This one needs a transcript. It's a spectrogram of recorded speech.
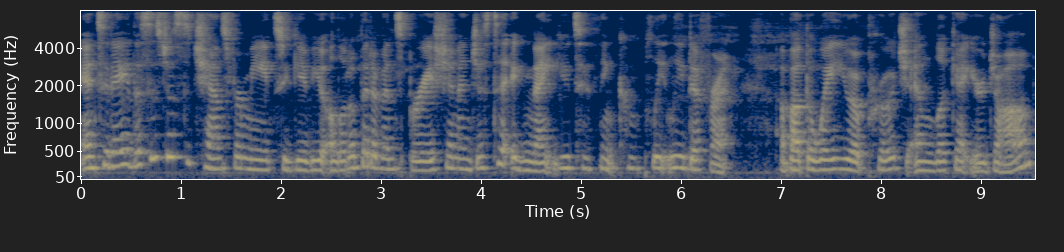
And today, this is just a chance for me to give you a little bit of inspiration and just to ignite you to think completely different about the way you approach and look at your job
